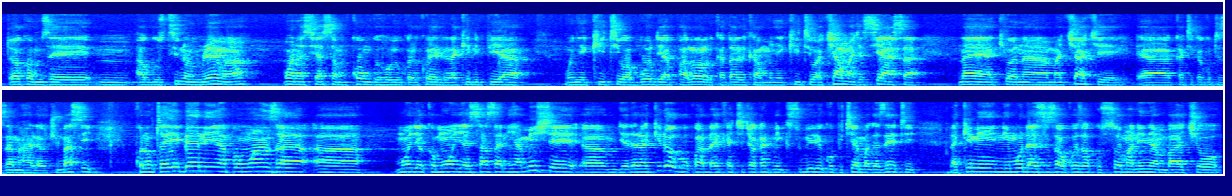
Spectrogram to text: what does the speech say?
kutoka kwa mzee mm, Agustino Mrema, mwanasiasa mkongwe huyu kweli kweli, lakini pia mwenyekiti wa bodi ya Parole, kadhalika mwenyekiti wa chama cha siasa, naye akiwa na machache ya katika kutazama hali ya uchumi. Basi kwa nukta hii Beni, hapo Mwanza uh, moja kwa moja sasa nihamishe mjadala um, kidogo kwa dakika chache, wakati nikisubiri kupitia magazeti, lakini ni muda sasa wa kuweza kusoma nini ambacho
